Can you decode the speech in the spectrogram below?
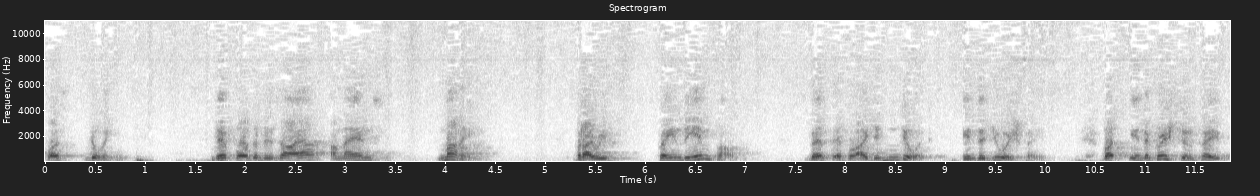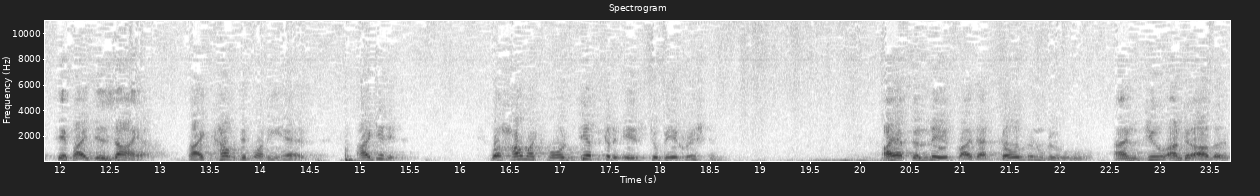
was doing. Therefore, the desire a man's money. But I restrained the impulse. Therefore, I didn't do it in the Jewish faith. But in the Christian faith, if I desire, if I coveted what he had, I did it. Well, how much more difficult it is to be a Christian. I have to live by that golden rule and do unto others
